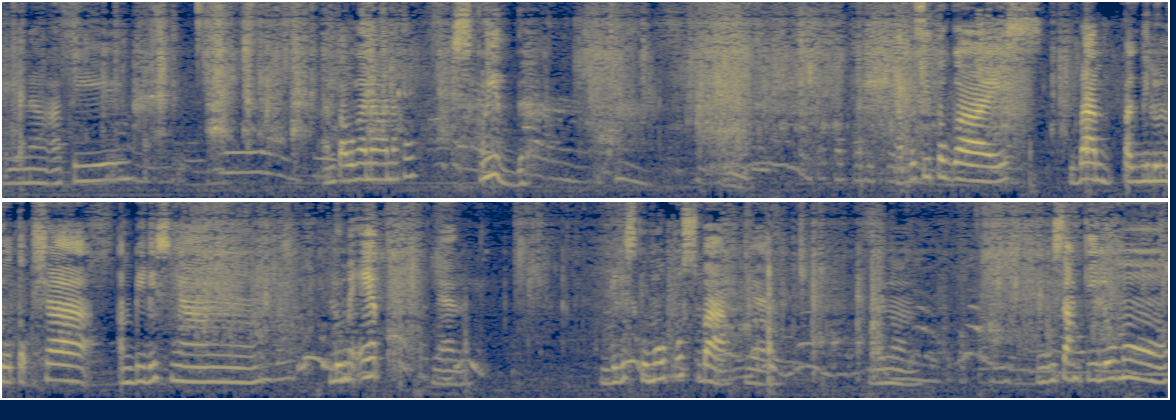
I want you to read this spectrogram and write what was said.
Ayan na ang ating ang tawag nga ng anak ko? Squid. Tapos ito guys, diba pag niluluto siya, ang bilis niyang lumiit. Yan. Ang bilis kumupos ba? Yan. Ganon. Yung isang kilo mo,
